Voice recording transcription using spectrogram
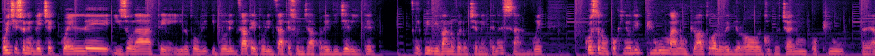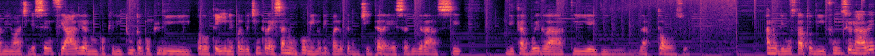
Poi ci sono invece quelle isolate, idrolizzate, idrolizzate sono già predigerite e quindi vanno velocemente nel sangue. Costano un pochino di più, ma hanno un più alto valore biologico, cioè hanno un po' più eh, aminoacidi essenziali, hanno un po' più di tutto, un po' più di proteine, quello che ci interessa, hanno un po' meno di quello che non ci interessa, di grassi, di carboidrati e di lattosio. Hanno dimostrato di funzionare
